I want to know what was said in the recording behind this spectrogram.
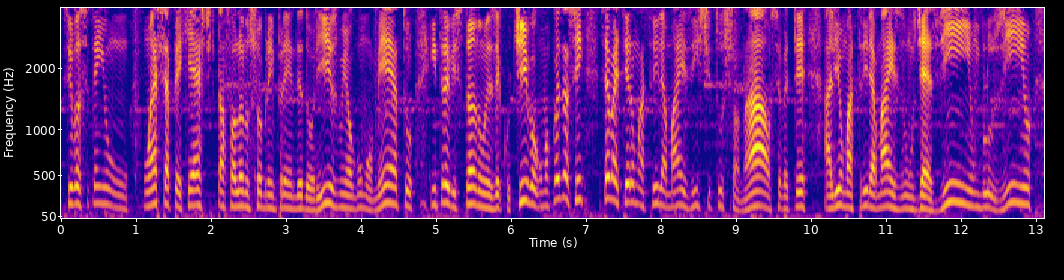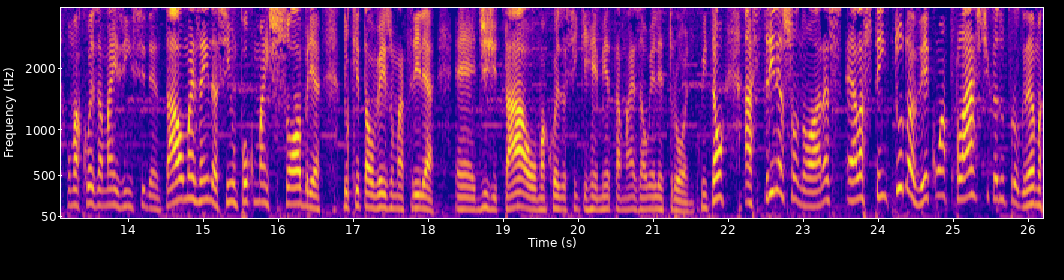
se você tem um, um SAPcast que está falando sobre empreendedorismo em algum momento, entrevistando um executivo, alguma coisa assim, você vai ter uma trilha mais institucional você vai ter ali uma trilha mais um jazzinho, um bluesinho, uma coisa mais incidental, mas ainda assim um pouco mais sóbria do que talvez uma trilha é, digital, uma coisa assim que remeta mais ao eletrônico. Então, as trilhas sonoras, elas têm tudo a ver com a plástica do programa,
